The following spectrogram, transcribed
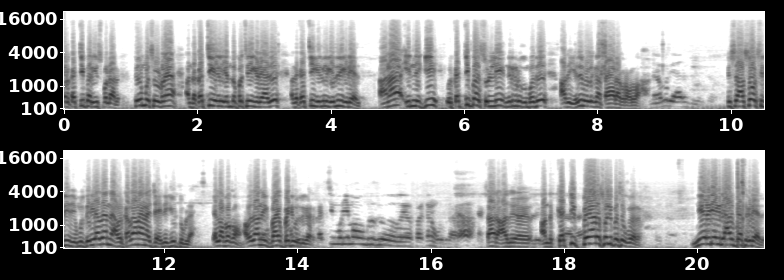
ஒரு கட்சி பேர் யூஸ் பண்றாரு. திரும்ப சொல்றேன் அந்த கட்சி எங்களுக்கு எந்த பிரச்சனையும் கிடையாது அந்த கட்சி எங்களுக்கு எதிரி கிடையாது. ஆனா இன்னைக்கு ஒரு கட்சி பேர் சொல்லி நெருக்கடி போது அதை எதிர்கொள்ளுக்கு நான் தயாராகிறோம் மிஸ்டர் அசோக் ஸ்ரீதி உங்களுக்கு தெரியாதானே? அவர் கதாநாயகனாச்சே இன்னைக்கு யூடியூப்ல எல்லா பக்கம் அவர் தான் பேட்டி கொடுத்துருக்காரு. கட்சி மூலியமா உங்களுக்கு பிரச்சனை கொடுக்குறாரா? சார் அது அந்த கட்சி பேரை சொல்லி பேசக்கூடாது. நேரடியாக யாரும் பேச கிடையாது.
